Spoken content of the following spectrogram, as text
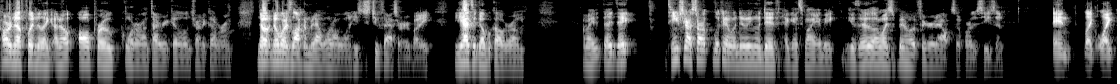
hard enough putting like an all pro corner on Tyreek Hill and trying to cover him. No, nobody's locking him down one on one. He's just too fast for everybody. You have to double cover him. I mean, they, they teams got to start looking at what New England did against Miami because they're the only ones who've been able to figure it out so far this season. And like like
